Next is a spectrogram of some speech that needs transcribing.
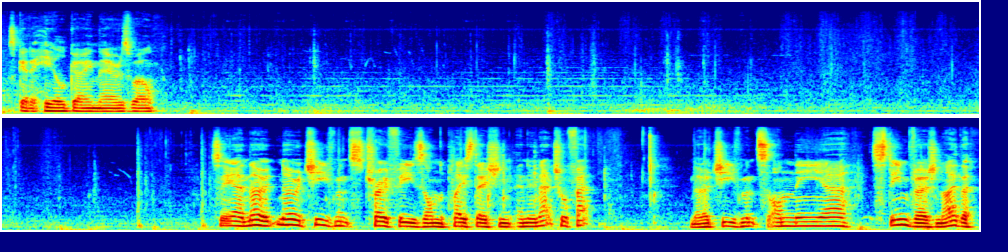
Let's get a heal going there as well. So yeah, no no achievements, trophies on the PlayStation, and in actual fact, no achievements on the uh, Steam version either.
